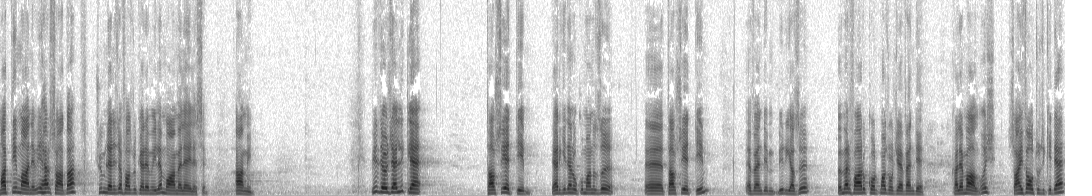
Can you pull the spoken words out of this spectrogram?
Maddi, manevi her sahada cümlenize fazl-ı keremiyle muamele eylesin. Amin. Bir de özellikle tavsiye ettiğim, dergiden okumanızı e, tavsiye ettiğim efendim bir yazı Ömer Faruk Korkmaz Hoca Efendi kaleme almış. Sayfa 32'de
